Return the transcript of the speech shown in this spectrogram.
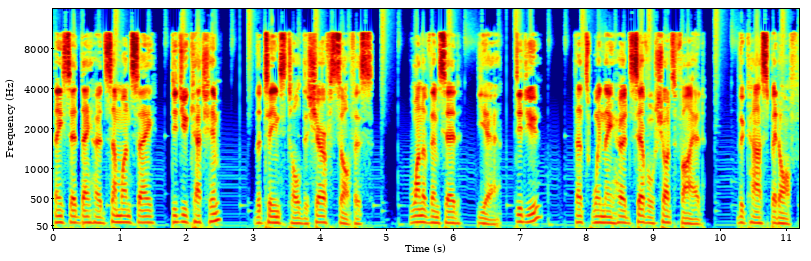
they said they heard someone say, Did you catch him? The teens told the sheriff's office. One of them said, Yeah, did you? That's when they heard several shots fired. The car sped off.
